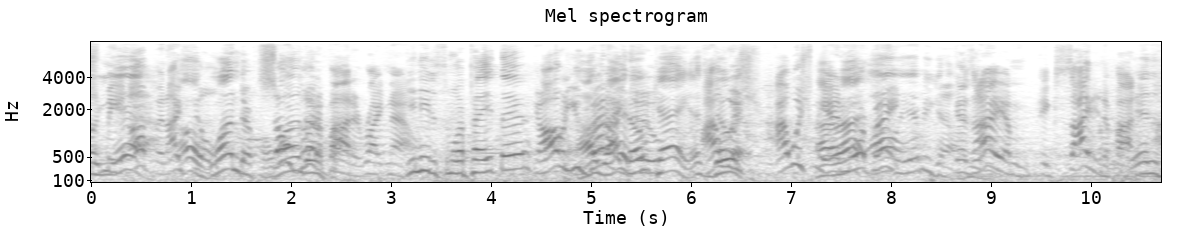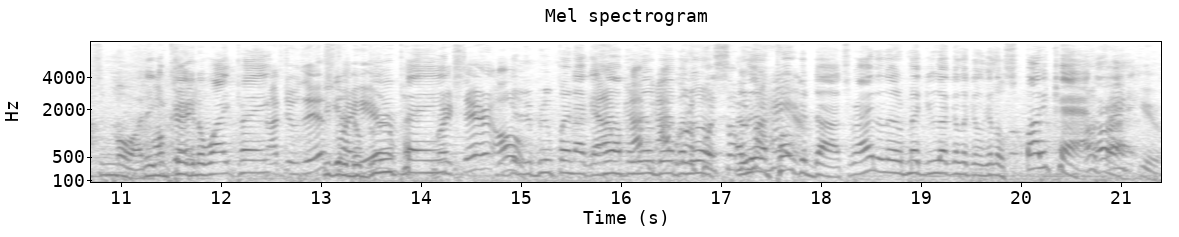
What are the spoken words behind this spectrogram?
coached Oh, me yeah. up, and I Oh, feel wonderful, so good about it right now. You needed some more paint there? Oh, you All bet right, I do. okay, let's I do wish, it. I wish we All had right. more Oh, paint. here we go. Because I am excited about it. Here's some more. Then you Okay. take the white paint. I do this You get right the here, blue paint. right there. You Oh. get the blue paint. I can And help I'm- a little I'm- bit. I'm a little, put some a little polka hair. dots, right? A little make you look like a little spotty cat. Oh, All right. thank you.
